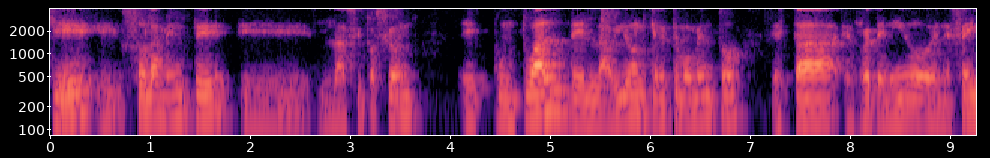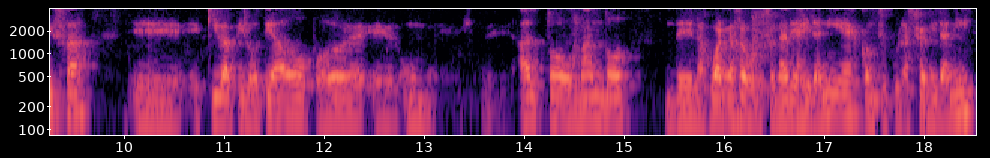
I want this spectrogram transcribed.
que eh, solamente eh, la situación puntual del avión que en este momento está retenido en Ezeiza, que iba piloteado por un alto mando de las guardias revolucionarias iraníes con tripulación iraní,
